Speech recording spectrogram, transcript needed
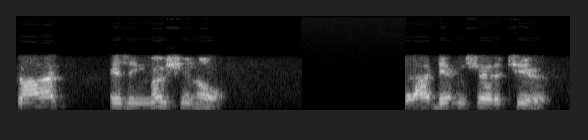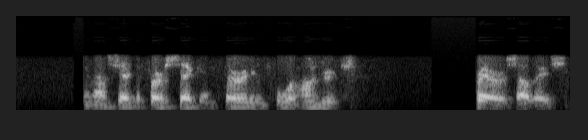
God is emotional. But I didn't shed a tear. And I said the first, second, third, and four hundredth prayer of salvation.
